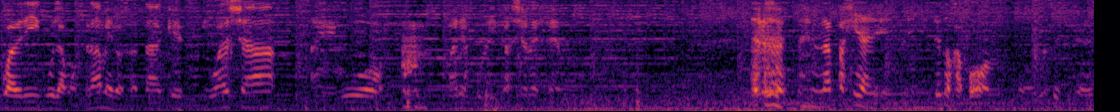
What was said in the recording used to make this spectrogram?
cuadrícula, mostrame los ataques. Igual ya eh, hubo varias publicaciones en, la página de en Nintendo Japón. No sé si es en el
